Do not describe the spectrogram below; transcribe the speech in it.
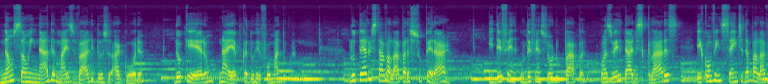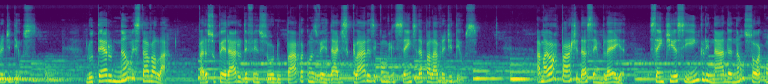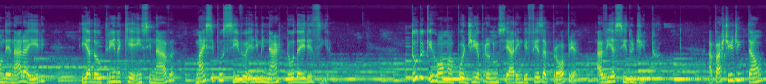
não são em nada mais válidos agora do que eram na época do reformador. Lutero estava lá para superar o defensor do Papa com as verdades claras e convincentes da palavra de Deus. Lutero não estava lá para superar o defensor do Papa com as verdades claras e convincentes da palavra de Deus. A maior parte da Assembleia sentia-se inclinada não só a condenar a ele e a doutrina que ensinava, mas, se possível, eliminar toda a heresia. Tudo que Roma podia pronunciar em defesa própria havia sido dito. A partir de então,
